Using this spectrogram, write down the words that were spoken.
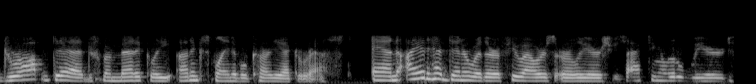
dropped dead from a medically unexplainable cardiac arrest. And I had had dinner with her a few hours earlier. She was acting a little weird.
